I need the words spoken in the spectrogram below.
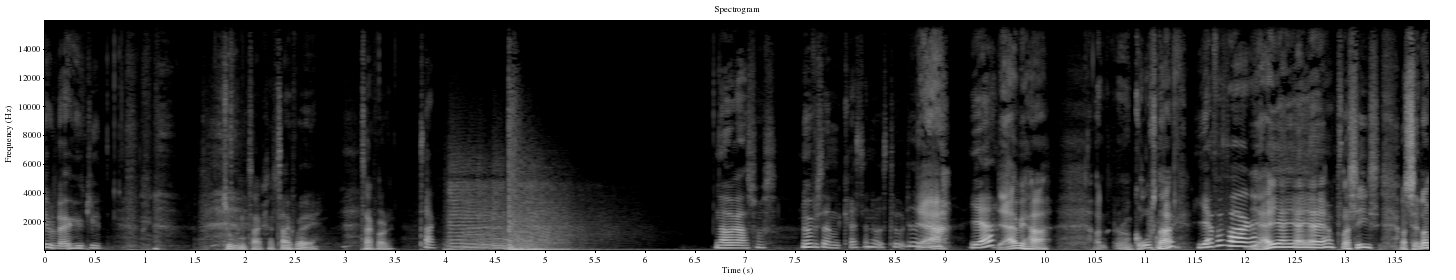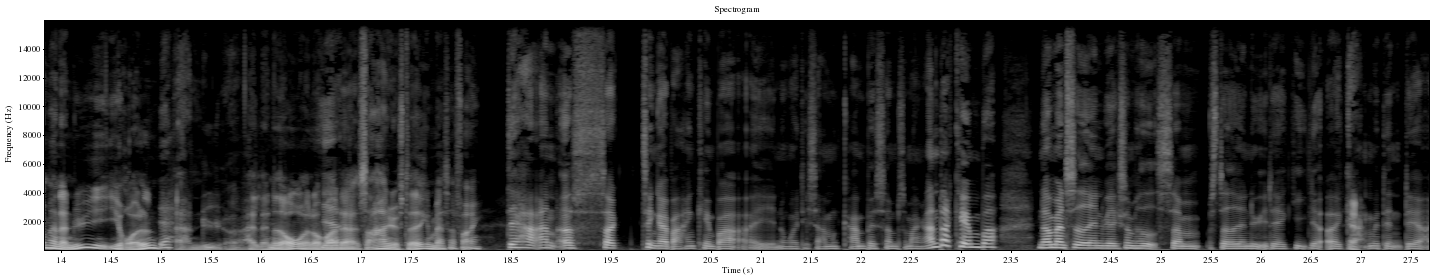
Det vil være hyggeligt. Tusind tak. Christian. Tak for det. Tak for det. Tak. Nå, Rasmus. Nu er vi sådan Christian ud af studiet. Ja. ja, ja, vi har. Og en god snak. Ja, for pokker. Ja, ja, ja, ja, ja, præcis. Og selvom han er ny i, i rollen, ja. er ny og halvandet år eller ja. meget der, så har han jo stadig en masse erfaring. Det har han, og så tænker jeg bare, at han kæmper øh, nogle af de samme kampe, som så mange andre kæmper, når man sidder i en virksomhed, som stadig er ny i det agile, og er i gang ja. med den der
